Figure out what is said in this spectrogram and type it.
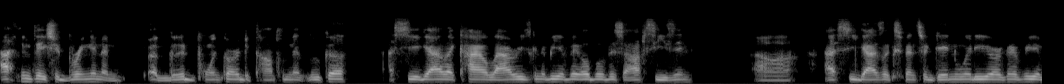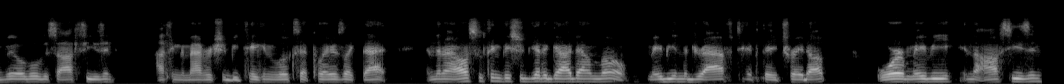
I think they should bring in a, a good point guard to complement Luka. I see a guy like Kyle Lowry is going to be available this offseason. Uh, I see guys like Spencer Dinwiddie are going to be available this offseason. I think the Mavericks should be taking looks at players like that. And then I also think they should get a guy down low, maybe in the draft if they trade up, or maybe in the offseason.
